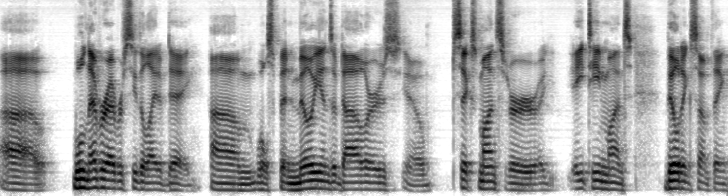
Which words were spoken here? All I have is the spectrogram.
uh, will never ever see the light of day um, we'll spend millions of dollars you know six months or 18 months building something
